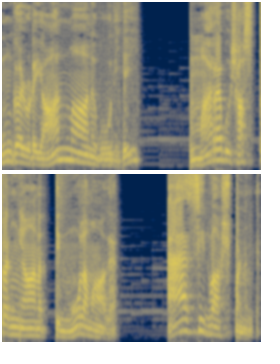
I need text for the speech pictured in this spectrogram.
உங்களுடைய ஆன்மானுபூதியை மரபு சாஸ்திர ஞானத்தின் மூலமாக ஆசிட் வாஷ் பண்ணுங்க.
